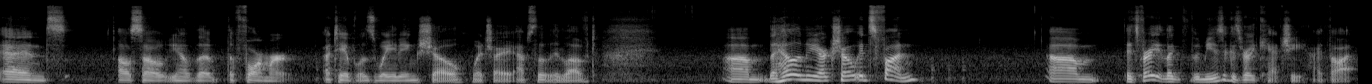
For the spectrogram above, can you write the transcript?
and also you know the the former A Table Is Waiting show, which I absolutely loved. Um, the Hello New York show, it's fun. Um, it's very like the music is very catchy. I thought.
